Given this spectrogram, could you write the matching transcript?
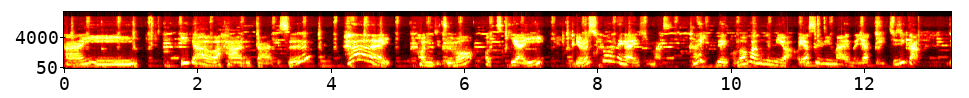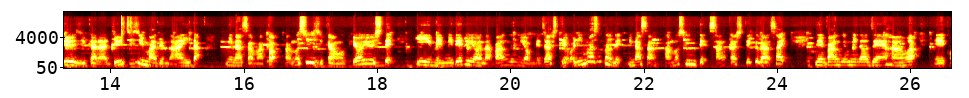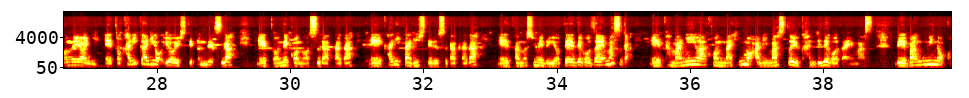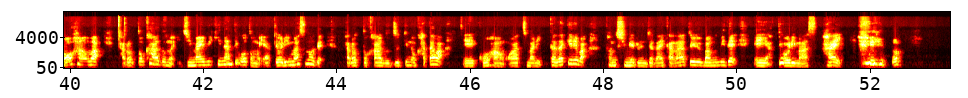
はい。井川遥です。はい。本日もお付き合いよろしくお願いします。はい。で、この番組はお休み前の約1時間、10時から11時までの間、皆様と楽しい時間を共有して、いい夢見れるような番組を目指しておりますので、皆さん楽しんで参加してください。で、番組の前半は、えー、このように、えっ、ー、と、カリカリを用意してるんですが、えっ、ー、と、猫の姿が、えカリカリしてる姿が、え楽しめる予定でございますが、えー、たまにはこんな日もありますという感じでございます。で、番組の後半はタロットカードの1枚引きなんてこともやっておりますので、タロットカード好きの方は、えー、後半お集まりいただければ楽しめるんじゃないかなという番組で、えー、やっております。はい。えっと、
